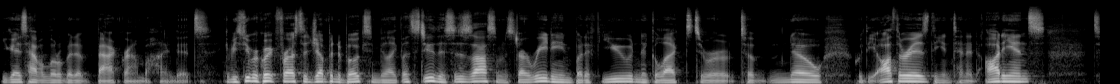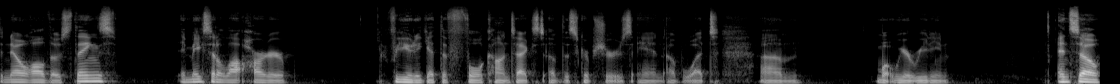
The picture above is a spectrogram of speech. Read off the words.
you guys have a little bit of background behind it. It can be super quick for us to jump into books and be like, let's do this. This is awesome. Start reading. But if you neglect to, to know who the author is, the intended audience, to know all those things, it makes it a lot harder for you to get the full context of the scriptures and of what um, what we are reading. And so,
